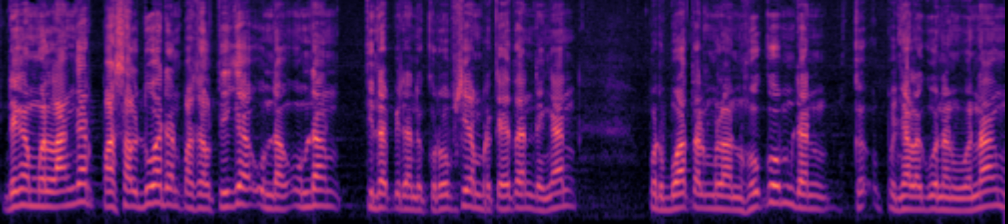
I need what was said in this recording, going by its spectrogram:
Dengan melanggar pasal 2 dan pasal 3 Undang-Undang Tindak Pidana Korupsi yang berkaitan dengan perbuatan melawan hukum dan penyalahgunaan wewenang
